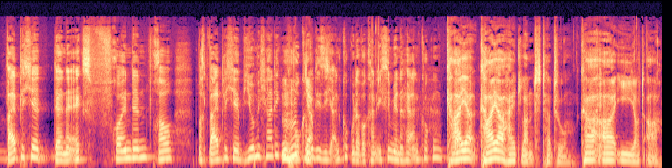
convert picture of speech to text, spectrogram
weibliche, deine Ex-Freundin, Frau, macht weibliche Biomechaniken. Mhm, wo kann ja. man die sich angucken oder wo kann ich sie mir nachher angucken? Kaya, Kaya Heitland Tattoo. K-A-I-J-A.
